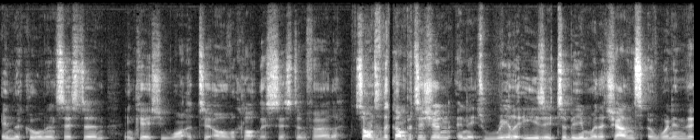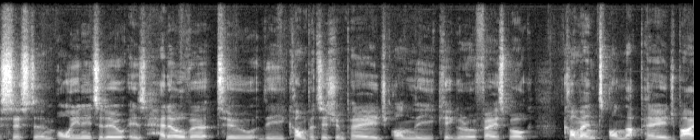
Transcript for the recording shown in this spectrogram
in the cooling system in case you wanted to overclock this system further. So onto the competition and it's really easy to be in with a chance of winning this system. All you need to do is head over to the competition page on the Kit Guru Facebook, comment on that page by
